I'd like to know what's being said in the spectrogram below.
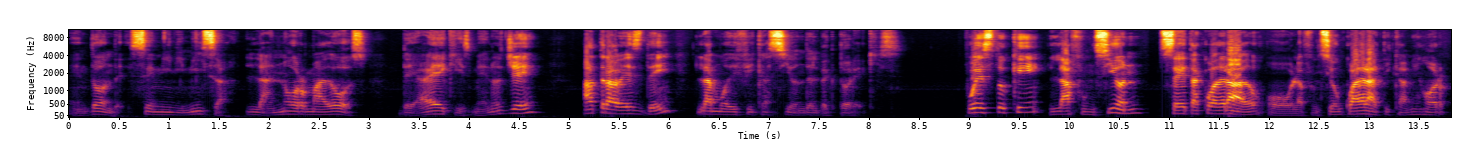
en donde se minimiza la norma 2 de ax menos y a través de la modificación del vector x. Puesto que la función z cuadrado o la función cuadrática mejor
